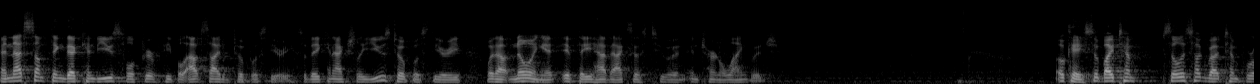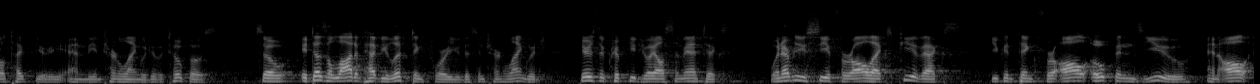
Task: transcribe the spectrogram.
and that's something that can be useful for people outside of topos theory. So they can actually use topos theory without knowing it if they have access to an internal language. Okay, so by temp so let's talk about temporal type theory and the internal language of a topos. So it does a lot of heavy lifting for you, this internal language. Here's the Kripke-Joyal semantics. Whenever you see for all x p of x, you can think for all opens u and all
